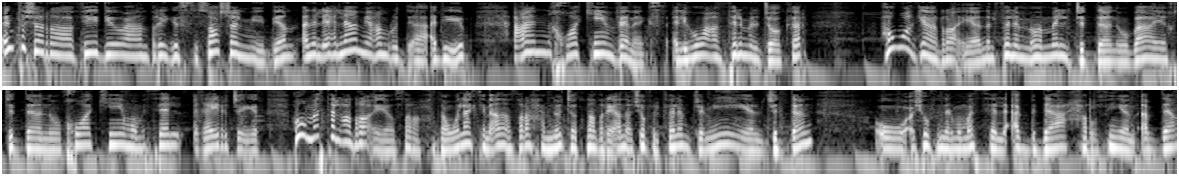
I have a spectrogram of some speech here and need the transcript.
انتشر فيديو عن طريق ال social media عن الإعلامي عمرو أديب عن خواكين فينيكس اللي هو عن فيلم الجوكر. هو قال رأيه أن الفيلم ممل جدا وبايخ جدا وخواكين ممثل غير جيد. هو مثل عن رأيه صراحة ولكن أنا صراحة من وجهة نظري أنا أشوف الفيلم جميل جدا وأشوف أن الممثل أبدع حرفيا أبدع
